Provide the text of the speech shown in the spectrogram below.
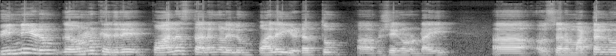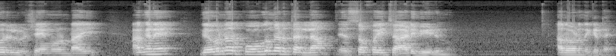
പിന്നീടും ഗവർണർക്കെതിരെ പല സ്ഥലങ്ങളിലും പലയിടത്തും വിഷയങ്ങളുണ്ടായി. അവസാനം മട്ടന്നൂരിൽ വിഷയങ്ങളുണ്ടായി. അങ്ങനെ ഗവർണർ പോകുന്നിടത്തെല്ലാം എസ് എഫ് ഐ ചാടി വീഴുന്നു. അതോടെ നിൽക്കട്ടെ.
